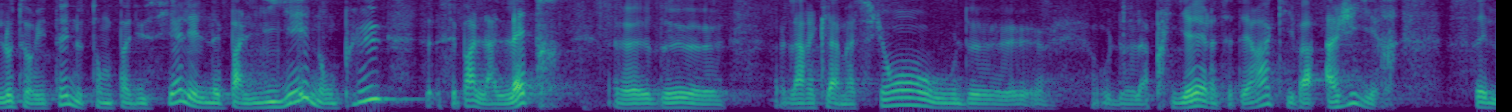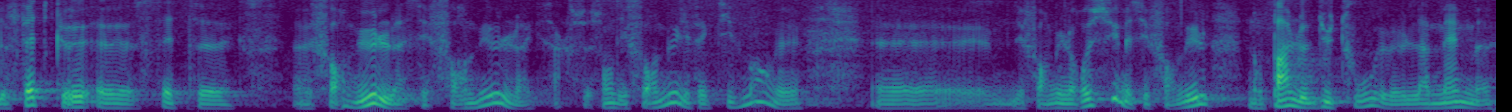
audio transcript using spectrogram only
L'autorité ne tombe pas du ciel, elle n'est pas liée non plus, ce n'est pas la lettre euh, de la réclamation ou de, ou de la prière, etc., qui va agir. C'est le fait que euh, cette euh, formule, ces formules, ce sont des formules effectivement, des formules reçues, mais ces formules n'ont pas le, du tout la même,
